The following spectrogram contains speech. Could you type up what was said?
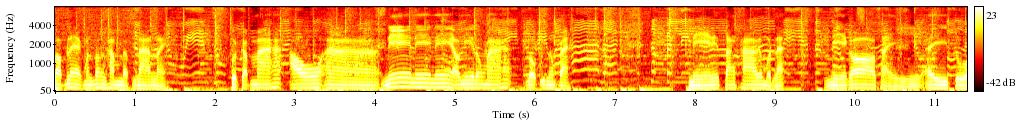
รอบแรกมันต้องทำแบบนานหน่อยกดกลับมาฮะเอาอ่าเน่เน่เน่เอาเนลงมาฮะลบอินลงไปเน่ตั้งค่าไว้หมดแล้วเน่ก็ใส่ไอตัว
